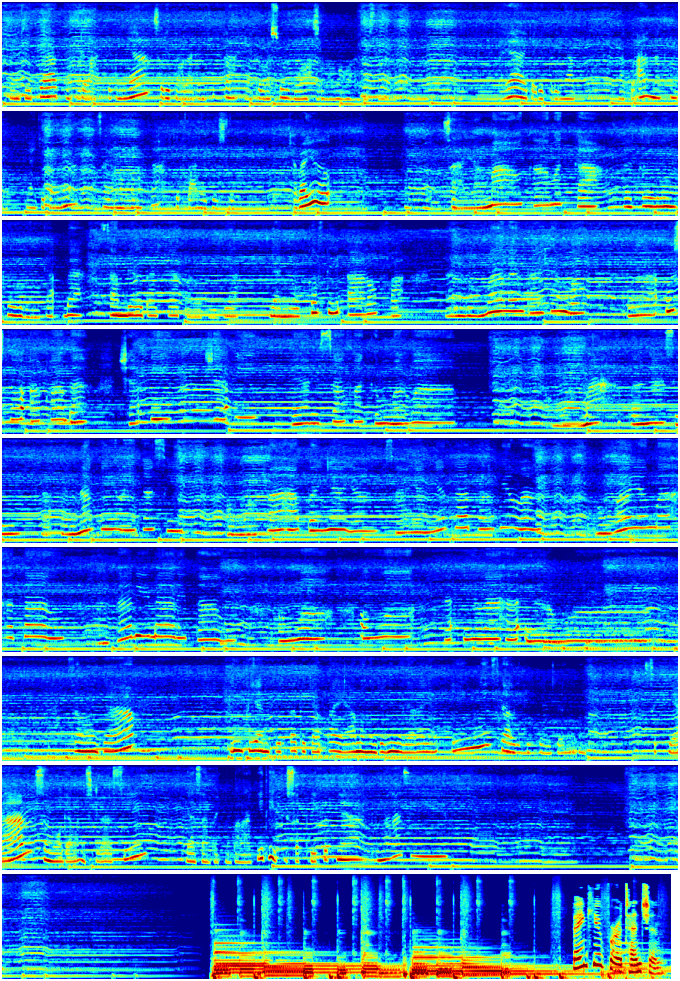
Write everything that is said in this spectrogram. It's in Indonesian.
dan juga tempat lahirnya suri tauladan kita yaitu Rasulullah SAW. Saya jadi teringat lagu anak nih yang judulnya Saya Mau Mekah ciptaan Ibu Sri. Coba yuk. Saya mau ke Mekah berkeliling-keliling Ka'bah wukuf di Arafah lalu melempar jumroh Ula usto aqabah syai syai dari Safa ke Marwah impian kita tercapai ya mengunjungi negara yang ingin sekali dikunjungi. Sekian, semoga menginspirasi dan sampai jumpa lagi di episode berikutnya. Terima kasih. Thank you for attention.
